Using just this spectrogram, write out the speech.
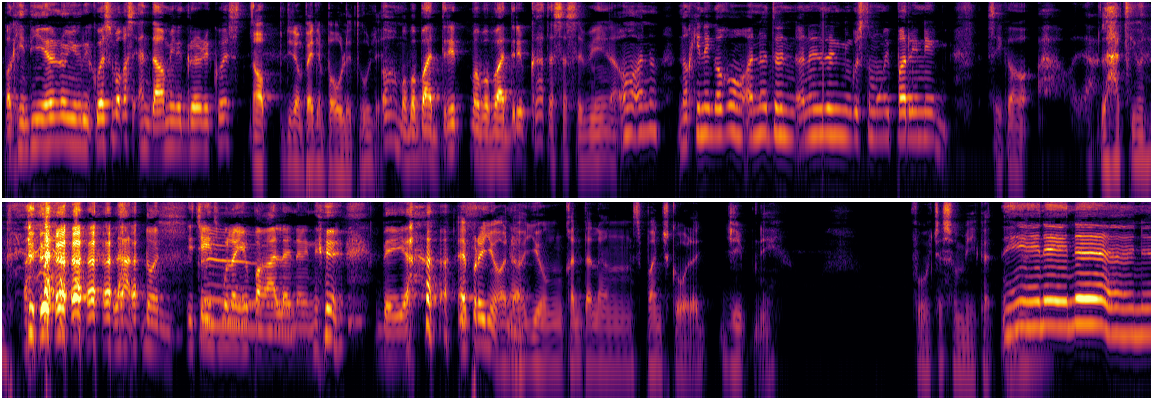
pag hindi na yung request mo kasi ang dami nagre-request. Oh, di na pwedeng paulit-ulit. Oh, mababad trip, mababad trip ka. Tapos sasabihin na, oh ano, nakinig ako. Ano dun, ano dun yung gusto mong iparinig. Tapos ikaw, ah, wala. Lahat yun. Lahat doon. I-change mo lang yung pangalan ng Bea. eh, pero yung ano, yung kanta ng Sponge Cola, Jeepney. Pucha, sumikat. Na, na, na, na,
